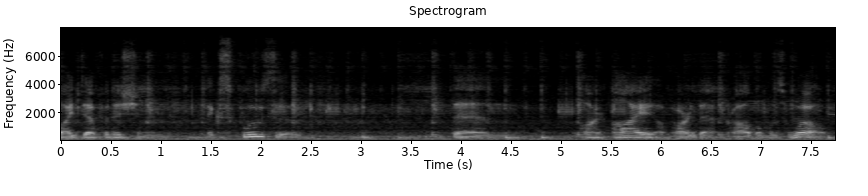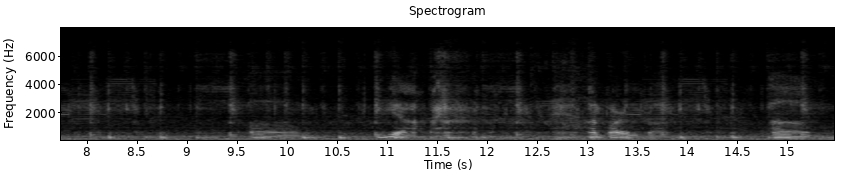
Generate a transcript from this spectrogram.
by definition exclusive then aren't I a part of that problem as well? Um, yeah, I'm part of the problem. Um,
